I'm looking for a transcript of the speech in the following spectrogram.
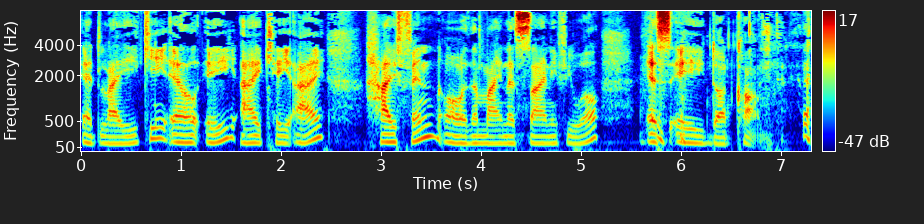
at Laiki, L-A-I-K-I, hyphen, or the minus sign, if you will, sa dot com.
